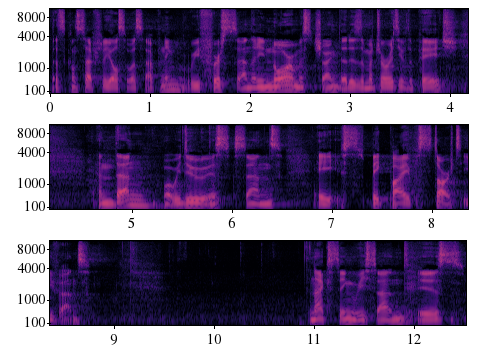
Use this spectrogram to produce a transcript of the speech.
That's conceptually also what's happening. We first send an enormous chunk that is the majority of the page. And then what we do is send a BigPipe start event. The next thing we send is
